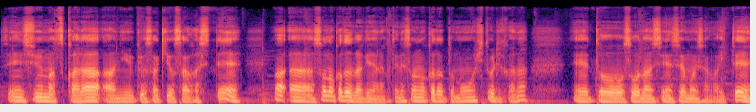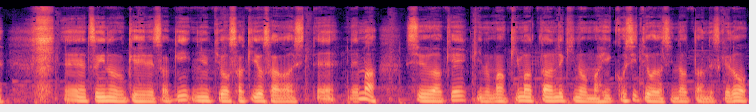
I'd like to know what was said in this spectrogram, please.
先週末から入居先を探して、まあ、その方だけじゃなくてねその方ともう一人かな。えーと、相談支援専門医さんがいて、えー、次の受け入れ先入居先を探してでまあ週明け昨日、まあ、決まったんで昨日、まあ、引っ越しっていう形になったんですけど、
